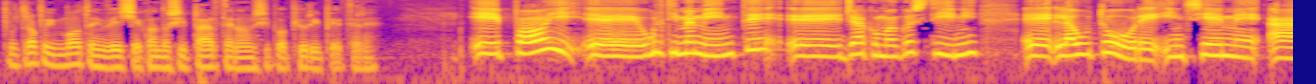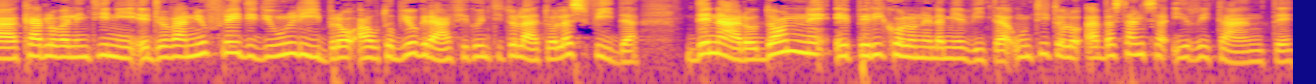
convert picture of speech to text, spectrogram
Purtroppo in moto invece quando si parte non si può più ripetere. E poi eh, ultimamente eh, Giacomo Agostini è l'autore insieme a Carlo Valentini e Giovanni Offredi di un libro autobiografico intitolato La sfida, denaro, donne e pericolo nella mia vita, un titolo abbastanza irritante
